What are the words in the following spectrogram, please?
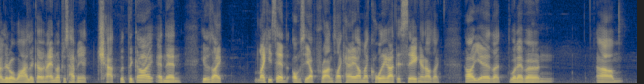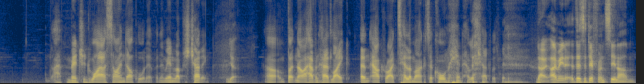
a little while ago, and I ended up just having a chat with the guy, and then he was like, like he said, obviously up front, like, hey, I'm like calling out this thing, and I was like, oh yeah, that whatever, and um, I mentioned why I signed up or whatever, and then we ended up just chatting. yeah. Um, but no, I haven't had like an outright telemarketer call me and have a chat with me. No, I mean there's a difference in um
